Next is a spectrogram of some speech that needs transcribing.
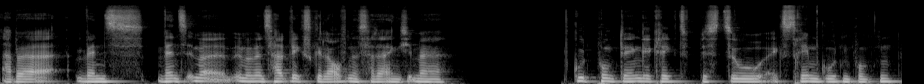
aber wenn es immer, immer wenn es halbwegs gelaufen ist, hat er eigentlich immer gut Punkte hingekriegt, bis zu extrem guten Punkten.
